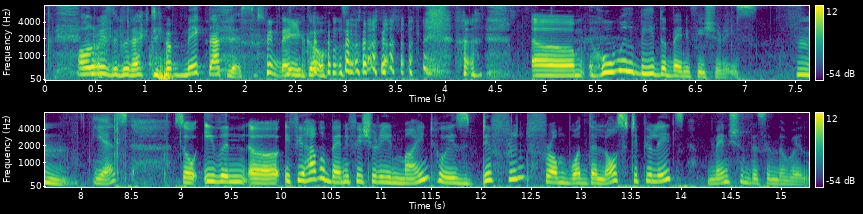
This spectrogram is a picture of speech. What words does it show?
Always a good idea. Make that list. there you go. um, who will be the beneficiaries? Hmm. Yes. So even uh, if you have a beneficiary in mind who is different from what the law stipulates, mention this in the will.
